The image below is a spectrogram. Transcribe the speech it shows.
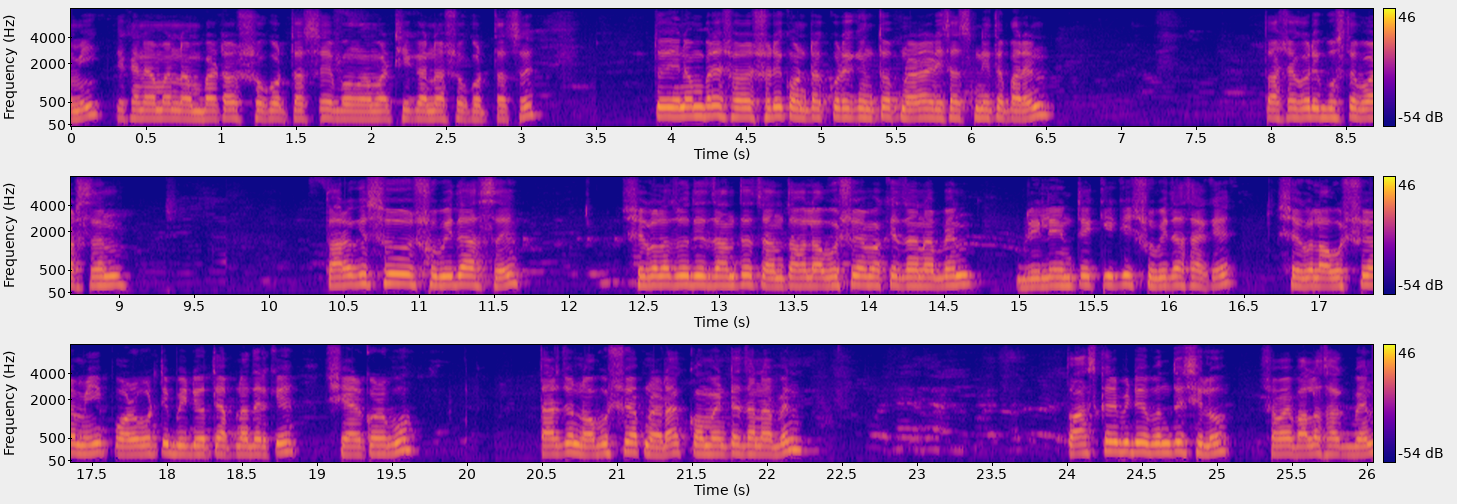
আমি। এখানে আমার নাম্বারটাও শো করতেছে এবং আমার ঠিকানা শো করতেছে। তো এই নাম্বারে সরাসরি কন্ট্যাক্ট করে কিন্তু আপনারা রিচার্জ নিতে পারেন। তো আশা করি বুঝতে পারছেন। তো আরও কিছু সুবিধা আছে। সেগুলো যদি জানতে চান, তাহলে অবশ্যই আমাকে জানাবেন। ব্রিলিয়েন্টে কী কী সুবিধা থাকে, সেগুলো অবশ্যই আমি পরবর্তী ভিডিওতে আপনাদেরকে শেয়ার করব। তার জন্য অবশ্যই আপনারা কমেন্টে জানাবেন। তো আজকের ভিডিও বন্ধু ছিল। সবাই ভালো থাকবেন।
